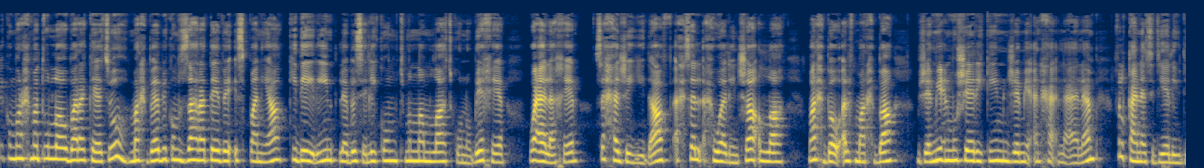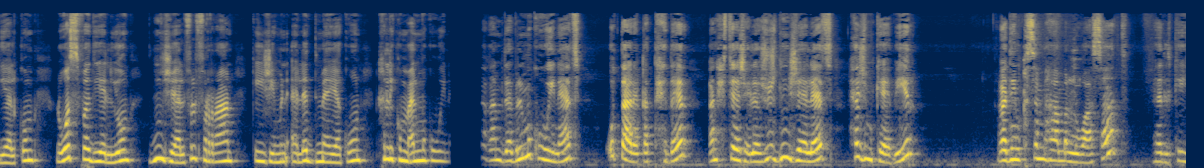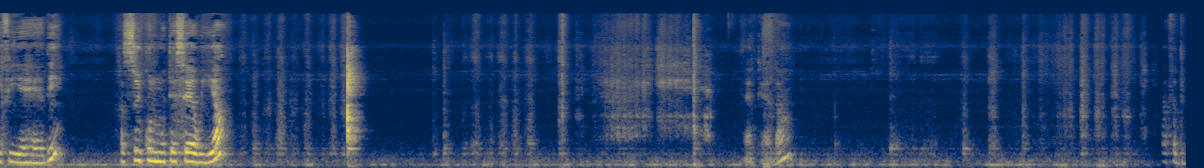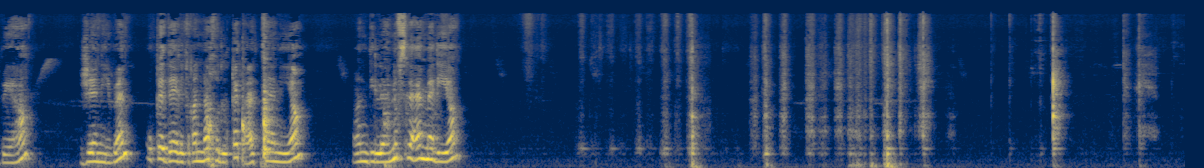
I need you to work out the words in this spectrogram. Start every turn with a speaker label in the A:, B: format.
A: عليكم ورحمة الله وبركاته. مرحبا بكم الزهرة TV إسبانيا. كي دايرين لاباس عليكم. نتمنى من الله تكونوا بخير وعلى خير. صحة جيدة في أحسن الأحوال إن شاء الله. مرحبا وألف مرحبا بجميع المشاركين من جميع أنحاء العالم في القناة ديالي وديالكم. الوصفة ديال اليوم دنجال في الفران. كيجي من ألذ ما يكون. خليكم مع المكونات. غنبدأ بالمكونات وطريقة التحضير. غنحتاج على جوج دنجالات حجم كبير. غادي نقسمها من الوسط. بهذه الكيفيه هذه. خاصو يكون متساوية. هكذا. نحفظ بها جانبا وكذلك غناخذ القطعة الثانية. غندير لها نفس العملية.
